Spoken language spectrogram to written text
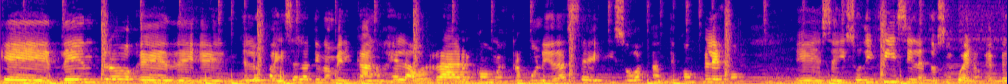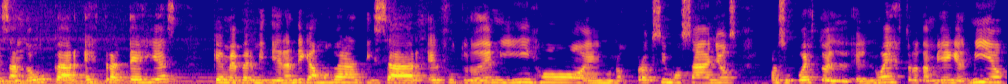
que dentro eh, de, los países latinoamericanos el ahorrar con nuestras monedas se hizo bastante complejo, eh, se hizo difícil, entonces bueno, empezando a buscar estrategias que me permitieran, digamos, garantizar el futuro de mi hijo en unos próximos años, por supuesto, el, nuestro también, el mío.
